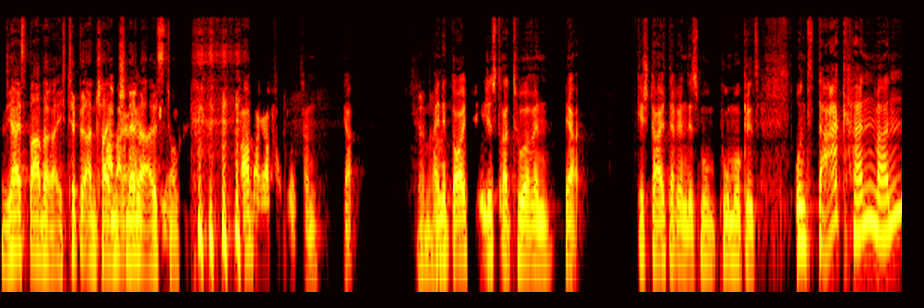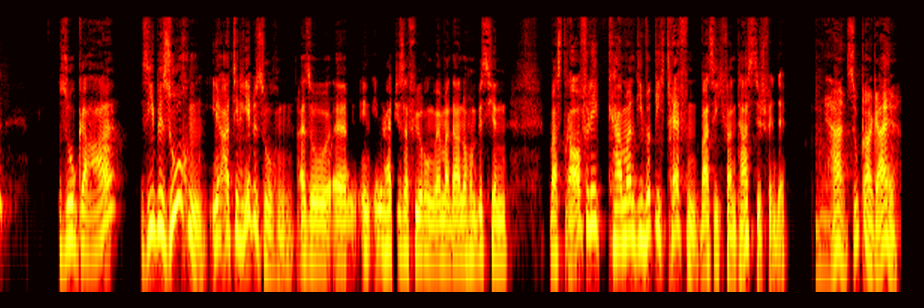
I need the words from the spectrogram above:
Sie heißt Barbara. Ich tippe anscheinend Barbara, schneller als genau. du. Barbara von Lutern. Ja. Genau. Eine deutsche Illustratorin. Ja. Gestalterin des Pumuckels. Und da kann man sogar sie besuchen, ihr Atelier besuchen. Also ähm, in, innerhalb dieser Führung, wenn man da noch ein bisschen was drauflegt, kann man die wirklich treffen, was ich fantastisch finde. Ja, super geil.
